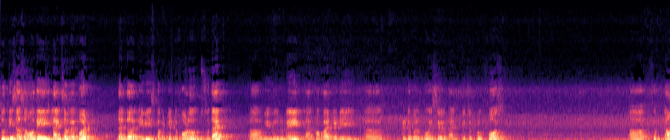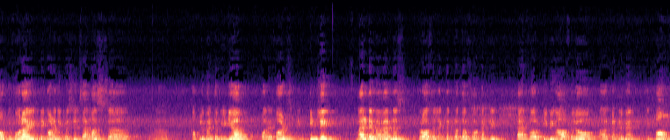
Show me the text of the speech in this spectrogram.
so these are some of the lines of effort that the Navy is committed to follow so that uh, we will remain a combat ready, uh, credible, cohesive and future-proof force. Uh, so now before I take on any questions, I must uh, compliment the media for efforts in kindling maritime awareness across the length and breadth of our country and for keeping our fellow countrymen informed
